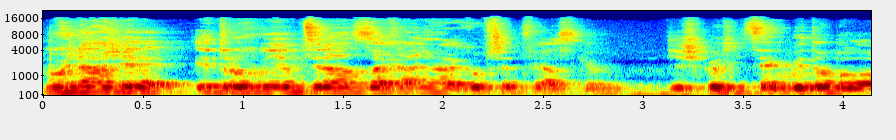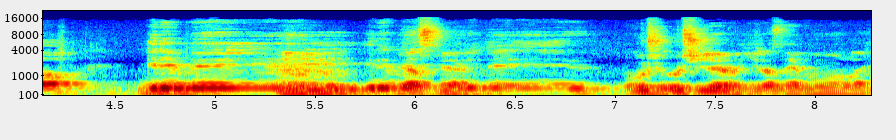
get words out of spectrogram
možná, že i trochu Němci nás zachránili jako před fiaskem. Těžko říct, jak by to bylo, kdyby... Mm, kdyby, jasně. kdyby Urč, určitě výrazně pomohli.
